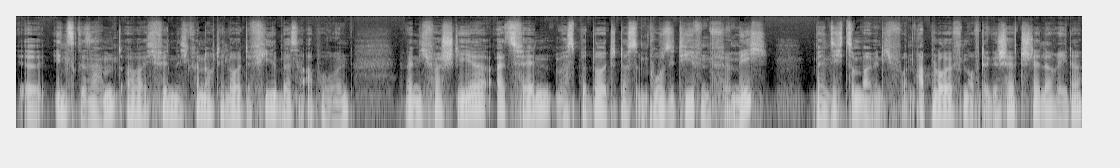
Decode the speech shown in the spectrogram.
äh, insgesamt, aber ich finde, ich kann doch die Leute viel besser abholen, wenn ich verstehe als Fan, was bedeutet das im Positiven für mich. Wenn sich zum Beispiel, wenn ich von Abläufen auf der Geschäftsstelle rede,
